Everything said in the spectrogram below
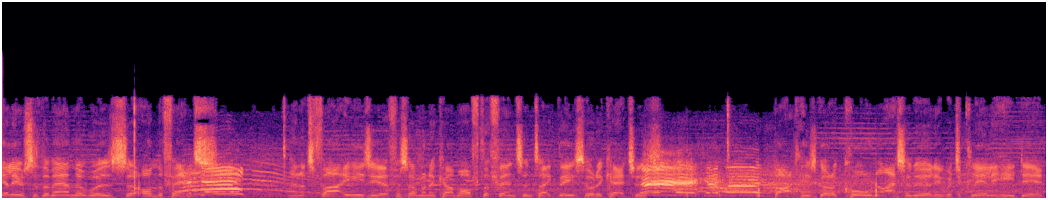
Ilias is the man that was uh, on the fence. And it's far easier for someone to come off the fence and take these sort of catches. But he's got a call nice and early, which clearly he did.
